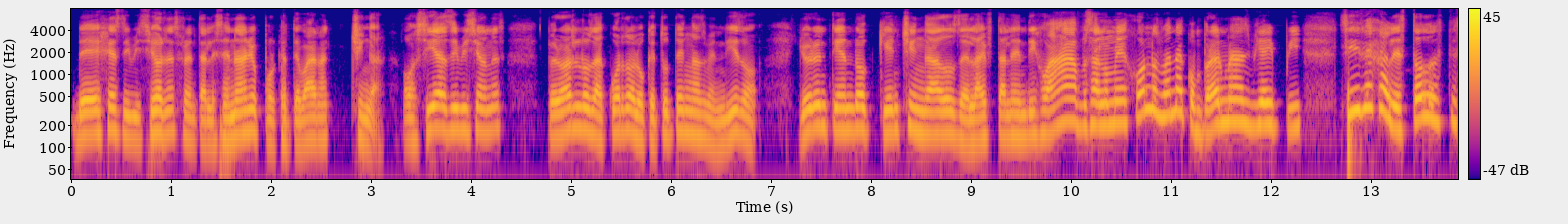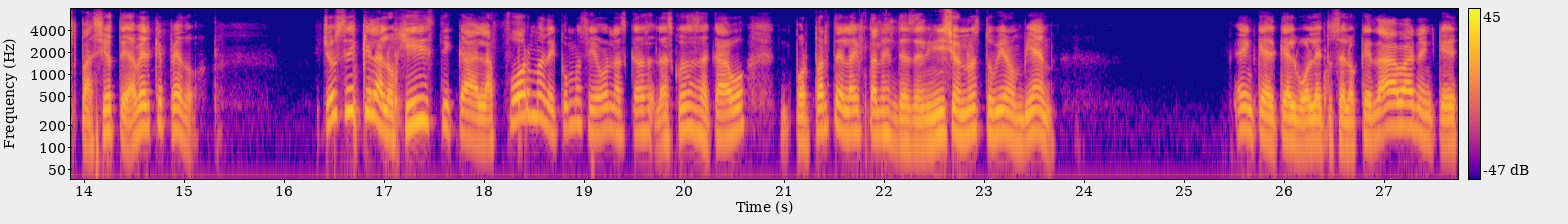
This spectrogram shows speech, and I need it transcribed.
dejes divisiones frente al escenario porque te van a chingar. O si haz divisiones, pero hazlos de acuerdo a lo que tú tengas vendido. Yo no entiendo quién chingados de Life Talent dijo, ah, pues a lo mejor nos van a comprar más VIP. Sí, déjales todo este espaciote, a ver qué pedo. Yo sé que la logística, la forma de cómo se llevan las, las cosas a cabo por parte de Life Talent desde el inicio no estuvieron bien en que, que, el boleto se lo quedaban, en que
